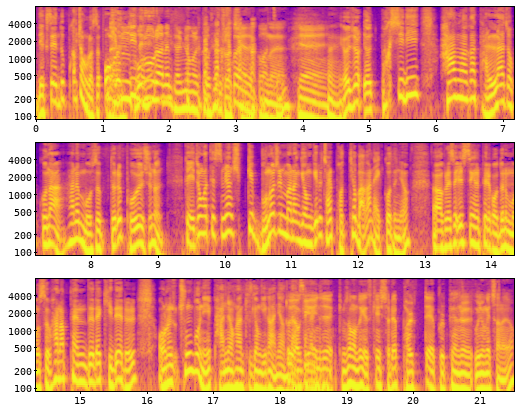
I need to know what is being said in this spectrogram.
넥센도 깜짝 놀랐어요. 어, 뛰네. 김도루라는 별명을 또 새로 추가해야 될 것 같은. 예. 네, 여전, 여- 확실히 한화가 달라졌구나 하는 모습들을 보여주는 그러니까 예전 같았으면 쉽게 무너질 만한 경기를 잘 버텨 막아냈거든요. 어, 그래서 1승 1패를 거두는 모습 하나 팬들의 기대를 어느 정도 충분히 반영한 두 경기가 아니었나 또 여기에 생각이 이제 김성 감독이 SK 시절에 벌떼 불펜을 운용했잖아요.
